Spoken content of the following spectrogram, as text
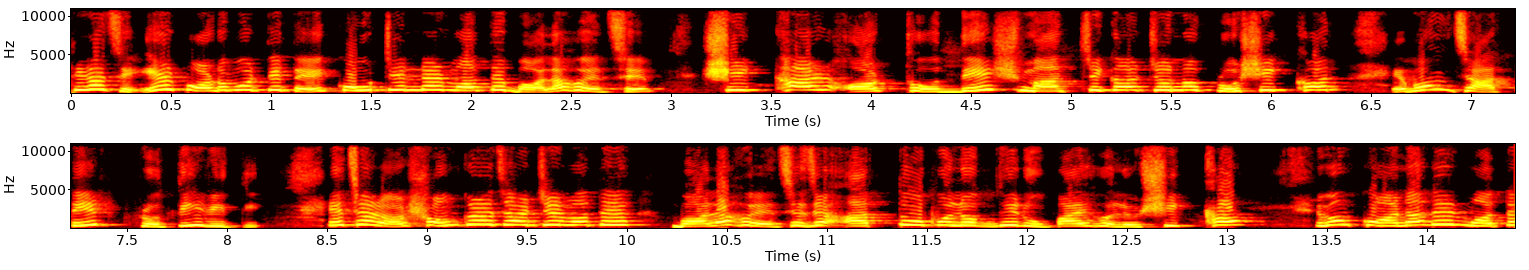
ঠিক আছে? এর পরবর্তীতে কৌটিল্যের মতে বলা হয়েছে, শিক্ষার অর্থ দেশ মাতৃকার জন্য প্রশিক্ষণ এবং জাতির প্রতিরীতি। এছাড়াও শঙ্করাচার্যের মতে বলা হয়েছে যে, আত্ম উপলব্ধির উপায় হলো শিক্ষা এবং কণাদের মতে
